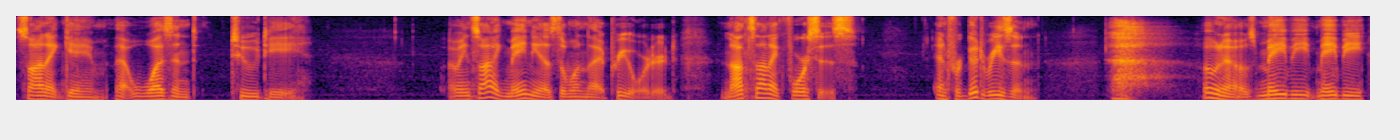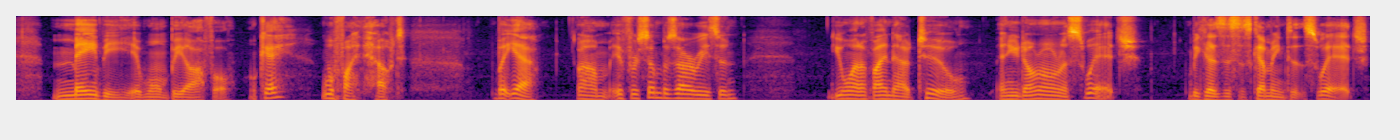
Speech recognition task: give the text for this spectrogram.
Sonic game that wasn't 2D? I mean, Sonic Mania is the one that I pre ordered, not Sonic Forces. And for good reason. Who knows? Maybe, maybe, maybe it won't be awful. Okay? We'll find out. But yeah, um, if for some bizarre reason you want to find out too, and you don't own a Switch, because this is coming to the Switch,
